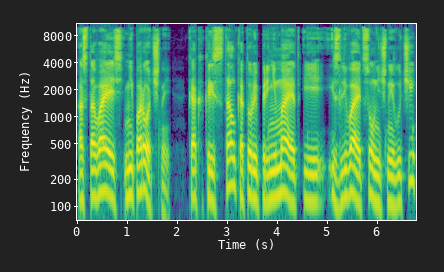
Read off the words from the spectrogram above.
оставаясь непорочной, как кристалл, который принимает и изливает солнечные лучи,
